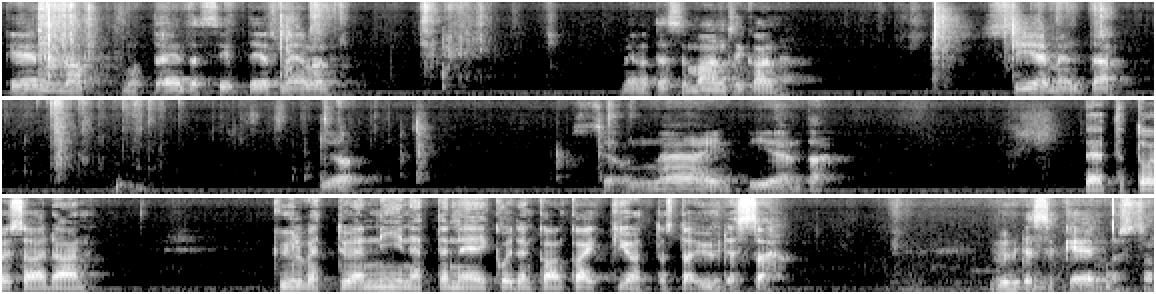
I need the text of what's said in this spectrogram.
kenno, mutta entäs sitten jos meillä on, meillä on tässä mansikan siementä ja se on näin pientä. Että toi saadaan kylvettyä niin, että ne ei kuitenkaan kaikki ole tuosta yhdessä, yhdessä kennossa.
